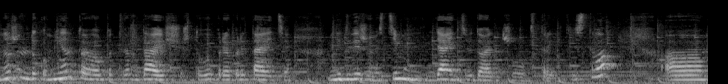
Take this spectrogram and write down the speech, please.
Нужен документ, э, подтверждающий, что вы приобретаете недвижимость именно для индивидуального жилого строительства. А,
